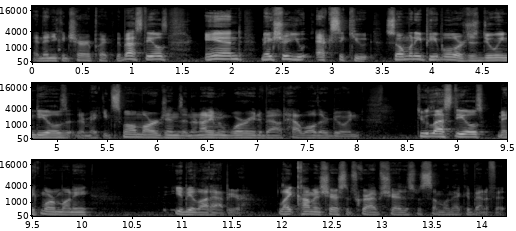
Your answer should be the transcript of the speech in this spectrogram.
and then you can cherry pick the best deals and make sure you execute. So many people are just doing deals, they're making small margins and they're not even worried about how well they're doing. Do less deals, make more money you'd be a lot happier. Like, comment, share, subscribe, share this with someone that could benefit.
